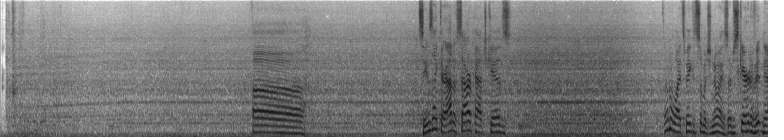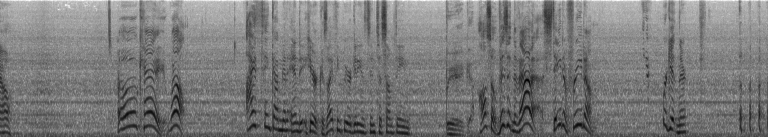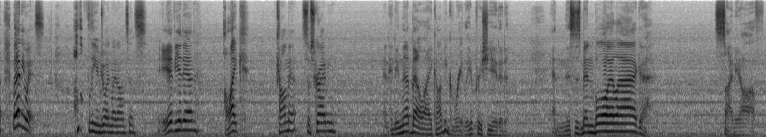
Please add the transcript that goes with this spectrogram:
Uh. Seems like they're out of Sour Patch Kids. I don't know why it's making so much noise. I'm scared of it now. Okay, well, I think I'm going to end it here because I think we are getting into something big. Also, visit Nevada, state of freedom. We're getting there. but, anyways, hopefully you enjoyed my nonsense. If you did, a like, comment, subscribing, and hitting that bell icon be greatly appreciated. And this has been Boy Lag, signing off.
